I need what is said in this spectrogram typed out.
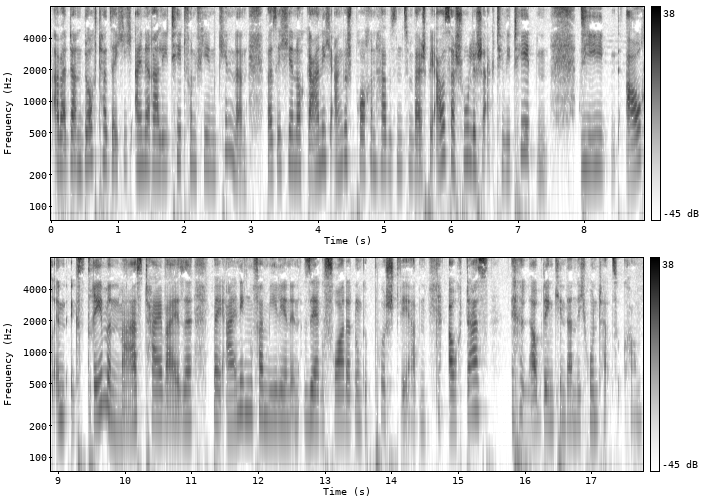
aber dann doch tatsächlich eine Realität von vielen Kindern. Was ich hier noch gar nicht angesprochen habe, sind zum Beispiel außerschulische Aktivitäten, die auch in extremem Maß teilweise bei einigen Familien sehr gefordert und gepusht werden. Auch das erlaubt den Kindern nicht runterzukommen.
